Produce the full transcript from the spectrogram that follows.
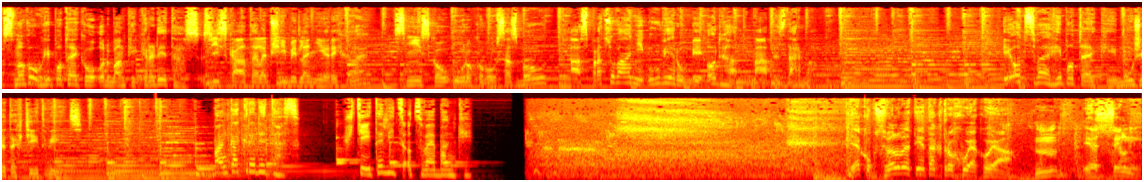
S novou hypotékou od banky Creditas získáte lepší bydlení rychle, s nízkou úrokovou sazbou a zpracování úvěru i odhad máte zdarma. I od své hypotéky můžete chtít víc. Banka Creditas. Chtějte víc od své banky. Jakub Svelvet je tak trochu jako já. Hm, je silný.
